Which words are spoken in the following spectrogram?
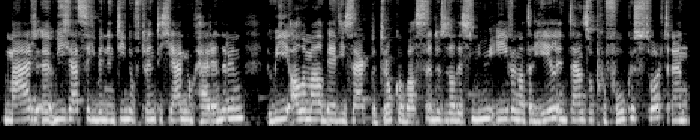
Maar uh, wie gaat zich binnen 10 of 20 jaar nog herinneren wie allemaal bij die zaak betrokken was? Hè? Dus dat is nu even dat er heel intens op gefocust wordt en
